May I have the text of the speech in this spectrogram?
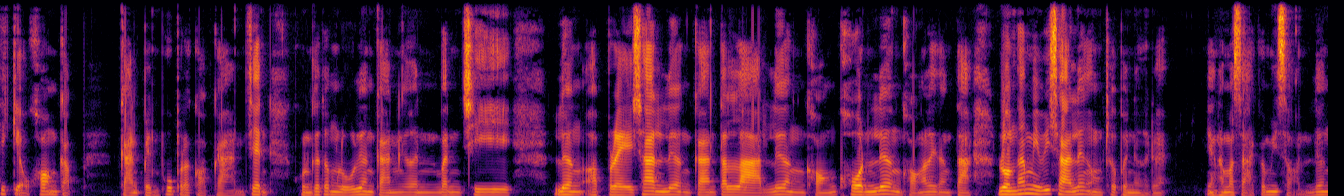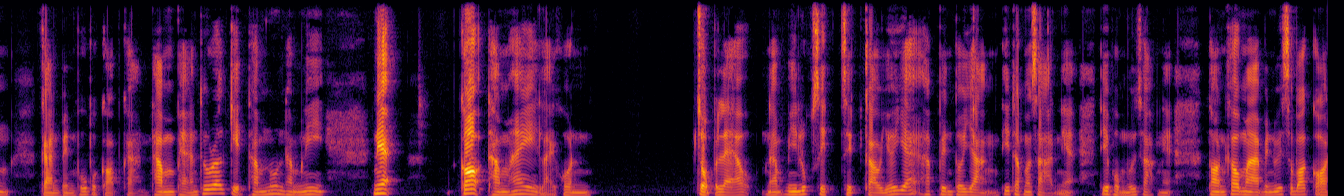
ที่เกี่ยวข้องกับการเป็นผู้ประกอบการ เช่น คุณก็ต้องรู้เรื่องการเงินบัญชี เรื่อง operation เรื่องการตลาด เรื่องของคน เรื่องของอะไรต่างๆ รวมทั้งมีวิชาเรื่อง entrepreneur ด้วย อย่างธรรมศาสตร์ก็มีสอนเรื่องการเป็นผู้ประกอบการทำแผนธุรกิจทำนู่นทำนี่ เนี่ย ก็ทำให้หลายคน จบไปแล้วนะมีลูกศิษย์ศิษย์เก่าเยอะแยะครับเป็นตัวอย่างที่ธรรมศาสตร์เนี่ยที่ผมรู้จักเนี่ยตอนเข้ามาเป็นวิศวกร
